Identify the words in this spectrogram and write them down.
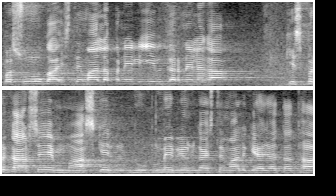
पशुओं का इस्तेमाल अपने लिए भी करने लगा। किस प्रकार से मांस के रूप में भी उनका इस्तेमाल किया जाता था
